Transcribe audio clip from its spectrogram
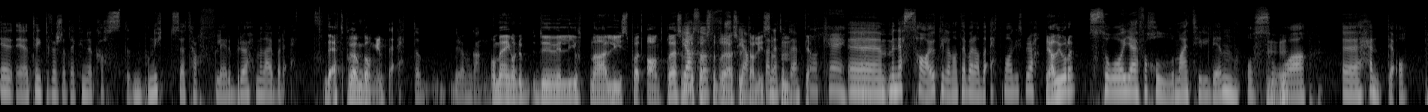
jeg, jeg tenkte først at jeg kunne kaste den på nytt, så jeg traff flere brød, men det er jo bare ett. Det er ett brød om gangen. Det er ett brød om gangen. Og med en gang du, du vil jotne lys på et annet brød, så vil Ja, det så første brødet først- ja, lyse Ja, det er nettopp det. Mm, ja. okay. uh, men jeg sa jo til han at jeg bare hadde ett magisk brød. ja, du gjorde det. Så jeg forholder meg til den, og så mm -hmm. uh, henter jeg opp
